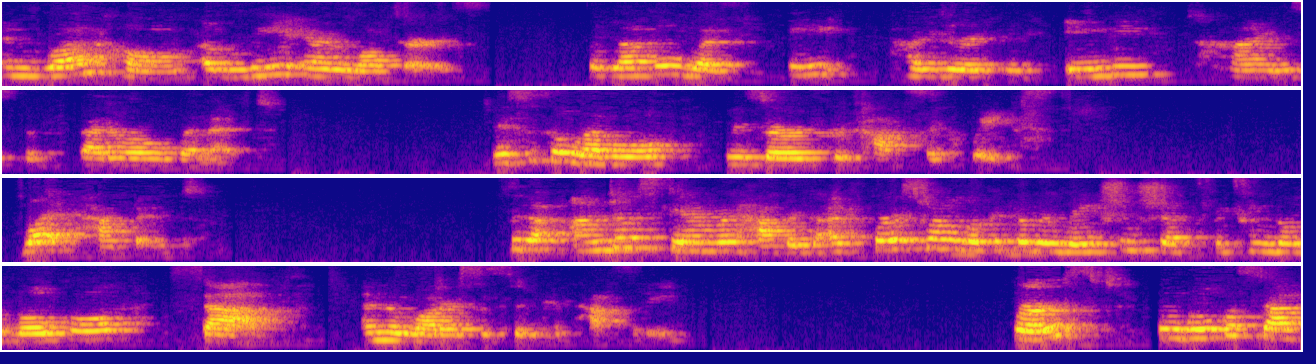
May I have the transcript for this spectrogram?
In one home of Lee Anne Walters, the level was 880 times the federal limit. This is a level reserved for toxic waste. What happened? So to understand what happened, I first want to look at the relationships between the local staff and the water system capacity. First, the local staff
